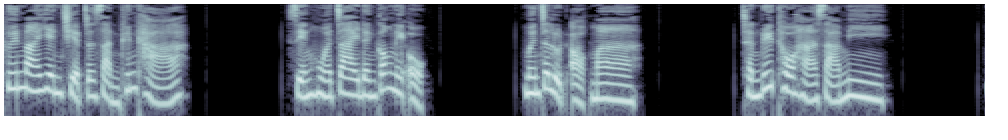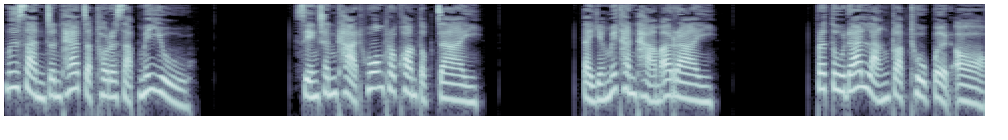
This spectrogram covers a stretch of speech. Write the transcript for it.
พื้นไม้เย็นเฉียบจนสั่นขึ้นขา เสียงหัวใจดังก้องในอก เหมือนจะหลุดออกมา ฉันรีบโทรหาสามีมือสั่นจนแทบจับโทรศัพท์ไม่อยู่ เสียงฉันขาดห่วงเพราะความตกใจ แต่ยังไม่ทันถามอะไร ประตูด้านหลังกลับถูกเปิดออก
